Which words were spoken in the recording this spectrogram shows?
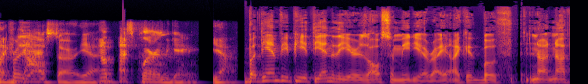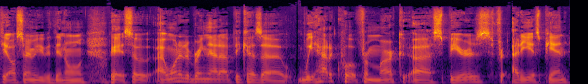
like For the All Star, yeah. the best player in the game yeah But the MVP at the end of the year is also media, right? Like both, not not the All Star MVP, but the normal. Okay, so I wanted to bring that up because uh, we had a quote from Mark uh, Spears at ESPN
